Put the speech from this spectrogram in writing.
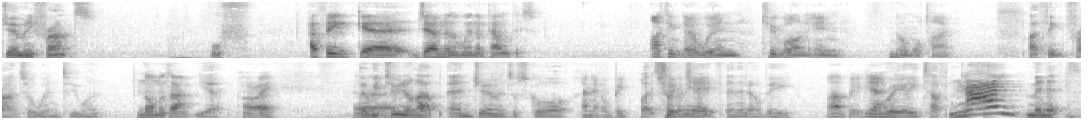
Germany, France. Oof. I think uh, Germany will win on penalties. I think they'll win two one in normal time. I think France will win 2 1. Normal time. Yeah. All right. They'll be Uh, 2 0 up, and Germans will score and it'll be like twitchy. 78th, and then it'll be That'll be yeah. really tough. Nine minutes.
